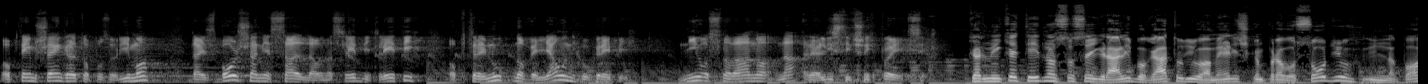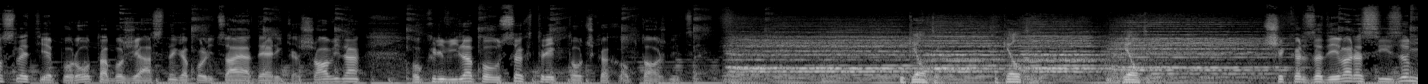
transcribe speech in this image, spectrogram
Ob tem še enkrat opozorimo, da izboljšanje salda v naslednjih letih ob trenutno veljavnih ukrepih ni osnovano na realističnih projekcijah. Kar nekaj tednov so se igrali Boga tudi v ameriškem pravosodju in naposled je porota božjastnega policaja Derika Šovina okrivila po vseh treh točkah obtožnice. Guilty. Guilty. Guilty. Še kar zadeva rasizem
